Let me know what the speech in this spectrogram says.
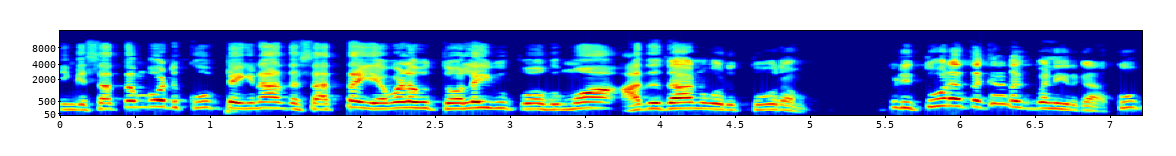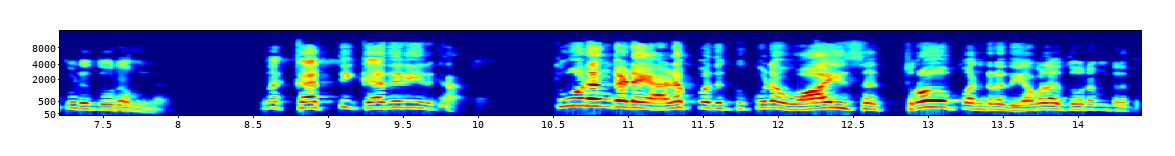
நீங்க சத்தம் போட்டு கூப்பிட்டீங்கன்னா அந்த சத்தம் எவ்வளவு தொலைவு போகுமோ அதுதான் ஒரு தூரம். இப்படி தூரத்தை கணக்கு பண்ணியிருக்கான். கூப்பிடு தூரம்னு. ஆனா கத்தி கதறி இருக்கான். தூரங்கடை அளப்பதுக்கு கூட வாய்ஸை த்ரோ பண்றது எவ்வளவு தூரம்ன்றது.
